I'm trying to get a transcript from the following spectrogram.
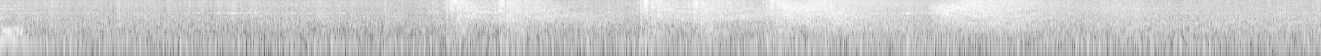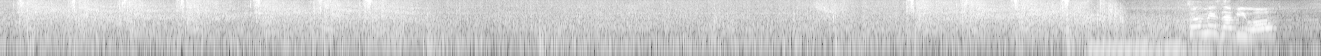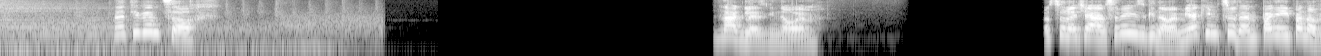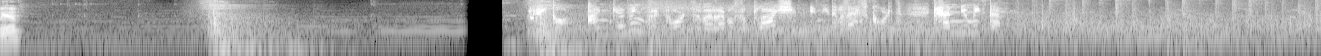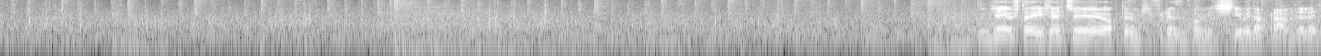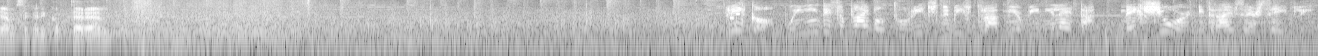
Co mnie zabiło? Nawet nie wiem co. Nagle zginąłem. Po prostu leciałem sobie i zginąłem. Jakim cudem, panie i panowie? Rico, I'm getting reports of a rebel supply ship in need of an escort. Can you meet them? Gdzie już te rzeczy, o którym się chwilę śniły, naprawdę. Leciałem z helikopterem. Rico, we need a supply boat to reach the beach drop near Vinileta. Make sure it arrives there safely.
